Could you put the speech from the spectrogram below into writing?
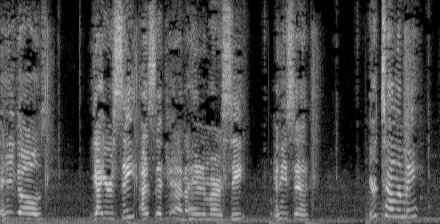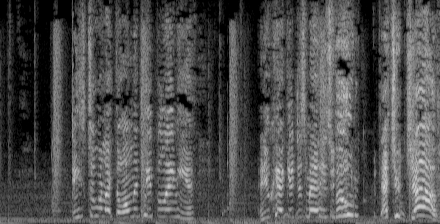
and he goes, "You got your receipt?" I said, "Yeah," and I handed him my receipt, and he said, "You're telling me these two are like the only people in here, and you can't get this man his food? That's your job."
